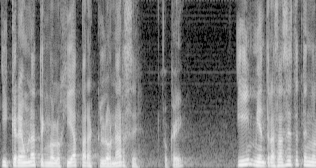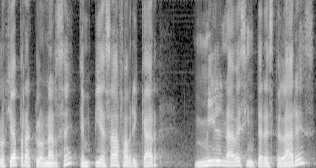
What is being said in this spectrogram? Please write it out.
y crea una tecnología para clonarse. Ok. Y mientras hace esta tecnología para clonarse, empieza a fabricar mil naves interestelares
